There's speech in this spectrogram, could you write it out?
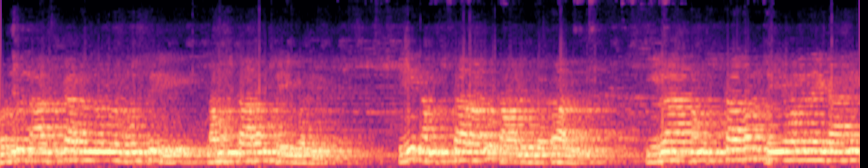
రెండు నాసికారంలో మూసి నమస్కారం చేయవలెను. ఈ నమస్కారాలు నాలుగు రకాలు. ఇలా నమస్కారం చేయవలనే కానీ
